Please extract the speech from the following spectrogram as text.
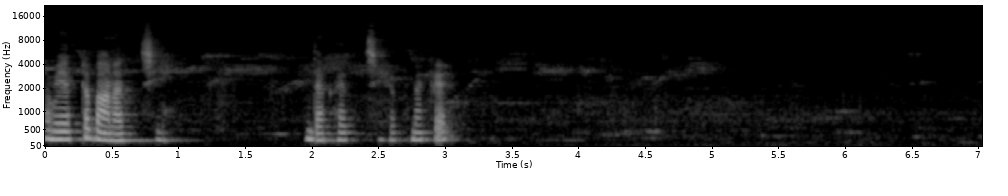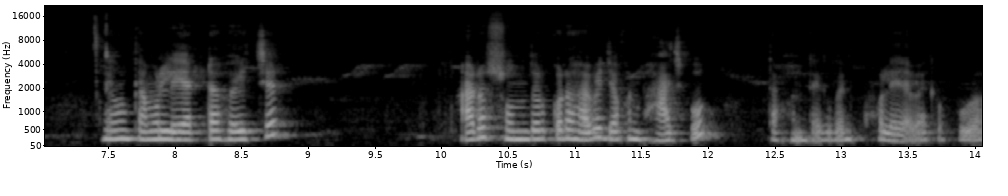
আমি একটা বানাচ্ছি, দেখাচ্ছি আপনাকে। যেমন কেমন লেয়ারটা হয়েছে। আরও সুন্দর করে হবে, যখন ভাজবো তখন দেখবেন খুলে যাবে পুরো।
